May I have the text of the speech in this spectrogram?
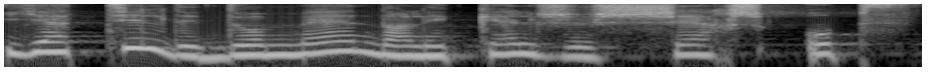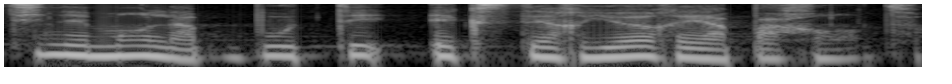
Y a-t-il des domaines dans lesquels je cherche obstinément la beauté extérieure et apparente?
